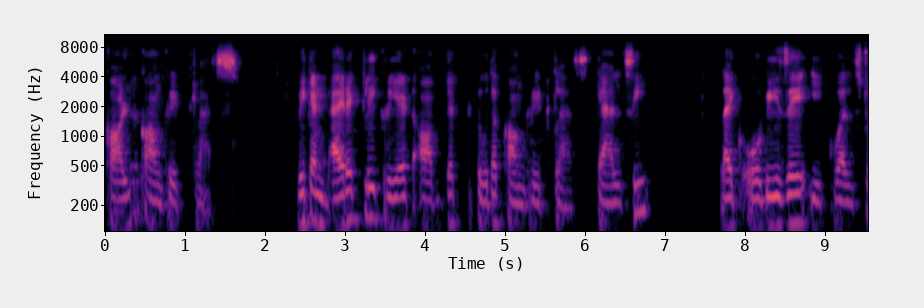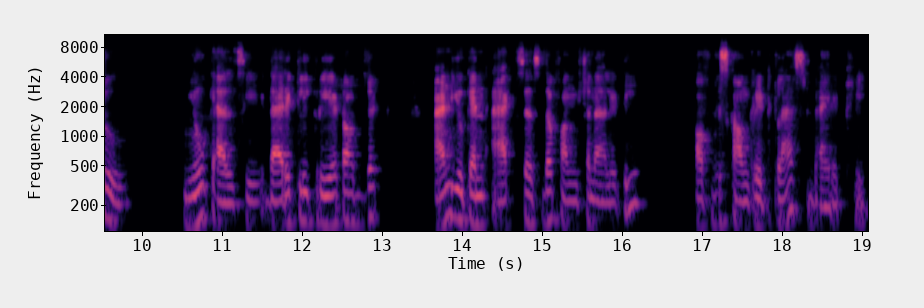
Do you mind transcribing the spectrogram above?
called concrete class. We can directly create object to the concrete class. Calci, like obj equals to new calci, directly create object and you can access the functionality of this concrete class directly.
